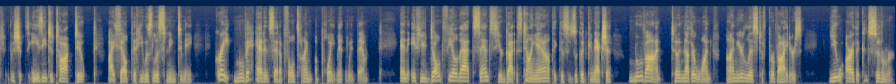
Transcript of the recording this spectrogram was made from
It was easy to talk to. I felt that he was listening to me. Great, move ahead and set a full time appointment with them. And if you don't feel that sense, your gut is telling you, I don't think this is a good connection, move on to another one on your list of providers. You are the consumer,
